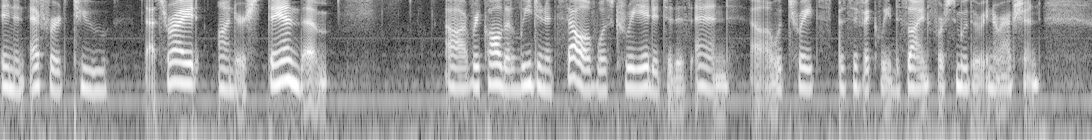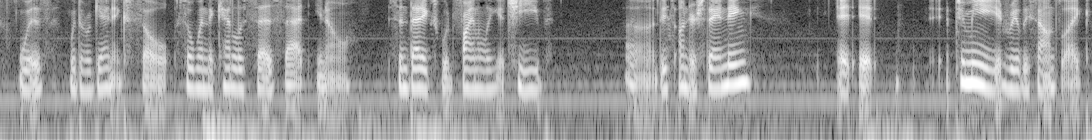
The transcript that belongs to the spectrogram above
in an effort to, that's right, understand them. Uh, recall that Legion itself was created to this end, uh, with traits specifically designed for smoother interaction with with organics. So so when the catalyst says that you know synthetics would finally achieve uh, this understanding, it it to me it really sounds like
